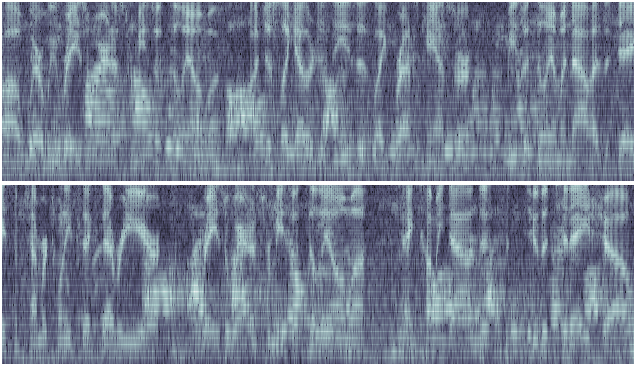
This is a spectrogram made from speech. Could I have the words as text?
uh, where we raise awareness for mesothelioma. Uh, just like other diseases like breast cancer, mesothelioma now has a day, September 26th every year, to raise awareness for mesothelioma. And coming down to, to the Today Show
